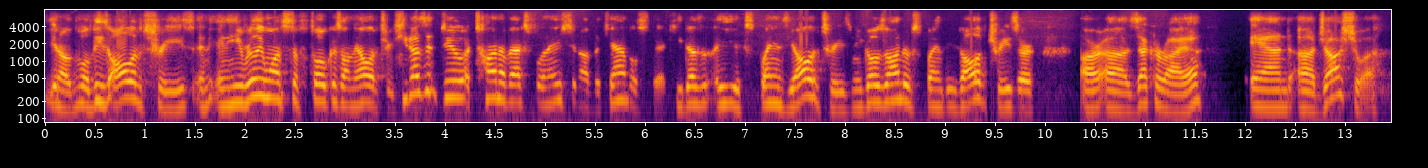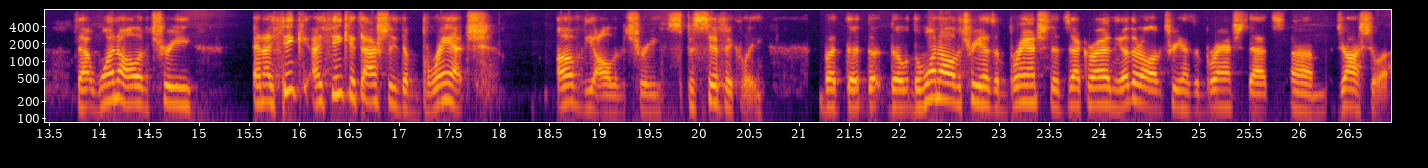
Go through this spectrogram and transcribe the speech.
you know, well these olive trees," and, and he really wants to focus on the olive trees. He doesn't do a ton of explanation of the candlestick. He doesn't. He explains the olive trees, and he goes on to explain these olive trees are are uh, Zechariah and uh, Joshua that one olive tree, and I think I think it's actually the branch of the olive tree specifically. But the, the, the, the one olive tree has a branch that's Zechariah, and the other olive tree has a branch that's um, Joshua.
